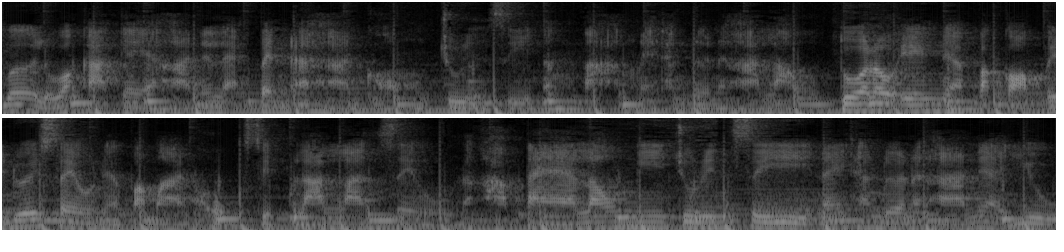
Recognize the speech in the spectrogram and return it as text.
เบอร์หรือว่ากากใยอาหารนี่แหละ เป็นอาหารของจุลินทรีย์ต่างๆ ในทางเดินอาหารเรา ตัวเราเองเนี่ยประกอบไปด้วยเซลล์เนี่ยประมาณ 60 ล้านล้านเซลล์นะครับ แต่เรามีจุลินทรีย์ในทางเดินอาหารเนี่ยอยู่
